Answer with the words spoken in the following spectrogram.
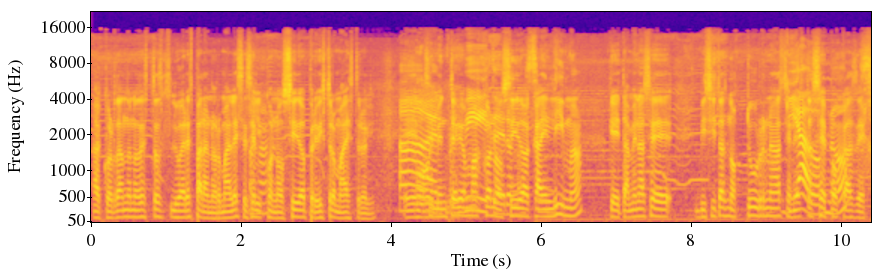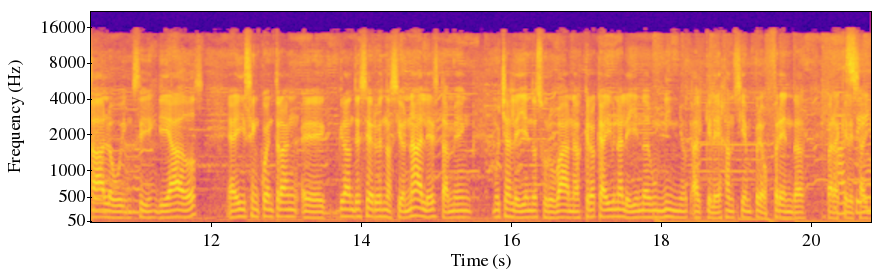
acordándonos de estos lugares paranormales, es el conocido Previstro Maestro, el, Ah, el el cementerio más conocido acá sí. en Lima, que también hace visitas nocturnas Guiados, en estas ¿no? épocas de Halloween, sí, guiados. Ahí se encuentran eh, grandes héroes nacionales, también muchas leyendas urbanas. Creo que hay una leyenda de un niño al que le dejan siempre ofrendas para Ah, que les sí, no había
